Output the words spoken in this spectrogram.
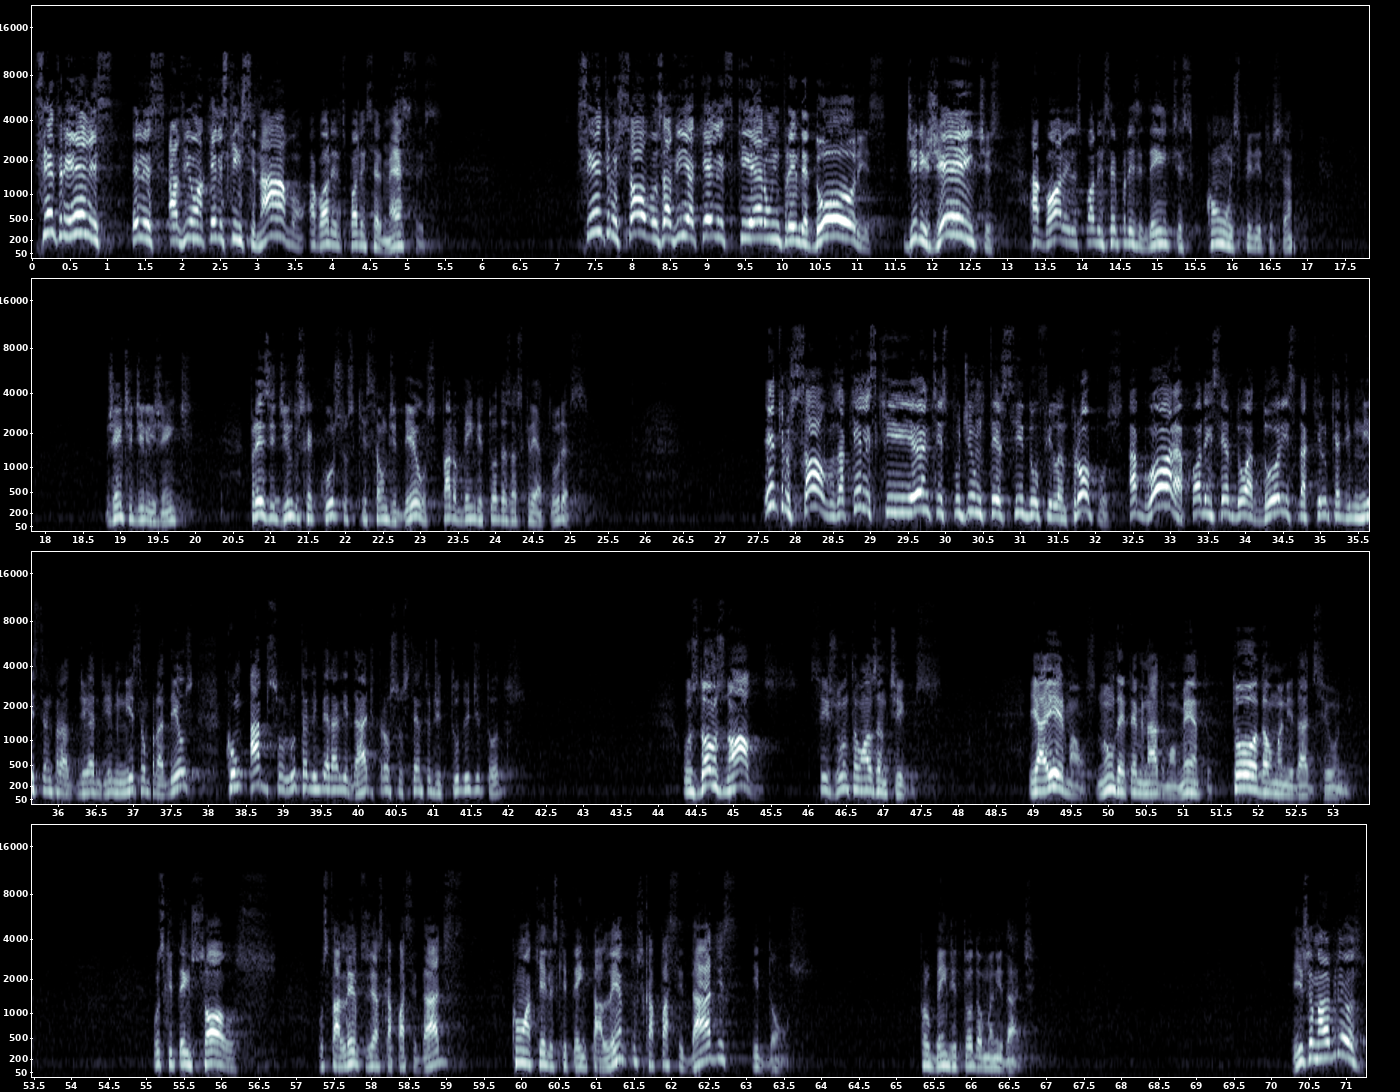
Se entre eles eles haviam aqueles que ensinavam, agora eles podem ser mestres. Se entre os salvos havia aqueles que eram empreendedores, dirigentes, agora eles podem ser presidentes com o Espírito Santo. Gente diligente, presidindo os recursos que são de Deus para o bem de todas as criaturas. Entre os salvos, aqueles que antes podiam ter sido filantropos, agora podem ser doadores daquilo que administram para Deus com absoluta liberalidade para o sustento de tudo e de todos. Os dons novos se juntam aos antigos. E aí, irmãos, num determinado momento, toda a humanidade se une. Os que têm só os os talentos e as capacidades com aqueles que têm talentos, capacidades e dons para o bem de toda a humanidade. Isso é maravilhoso.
